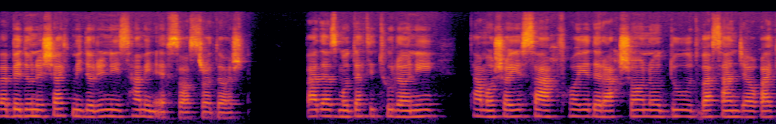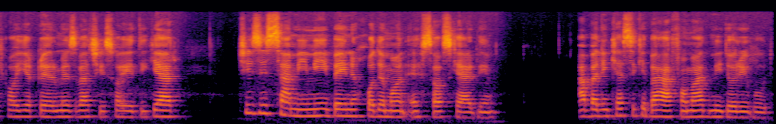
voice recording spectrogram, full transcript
و بدون شک میدوری نیز همین احساس را داشت. بعد از مدتی طولانی تماشای های درخشان و دود و های قرمز و چیزهای دیگر چیزی صمیمی بین خودمان احساس کردیم. اولین کسی که به حرف آمد میدوری بود.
